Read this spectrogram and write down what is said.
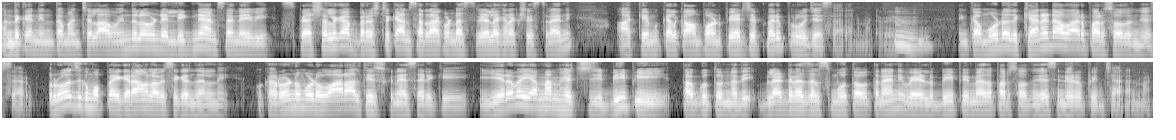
అందుకని ఇంత మంచి లాభం. ఇందులో ఉండే లిగ్నాన్స్ అనేవి స్పెషల్గా బ్రెస్ట్ క్యాన్సర్ రాకుండా స్త్రీలకు రక్షిస్తారని ఆ కెమికల్ కాంపౌండ్ పేరు చెప్పి మరి ప్రూవ్ చేశారనమాట వీళ్ళు. ఇంకా మూడోది కెనడా వారు పరిశోధన చేశారు. రోజుకు ముప్పై గ్రాముల అవిసె గింజల్ని ఒక రెండు మూడు వారాలు తీసుకునేసరికి ఇరవై ఎంఎంహెచ్ బీపీ తగ్గుతున్నది. బ్లడ్ వెజల్ స్మూత్ అవుతున్నాయని వీళ్ళు బీపీ మీద పరిశోధన చేసి నిరూపించారనమాట.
